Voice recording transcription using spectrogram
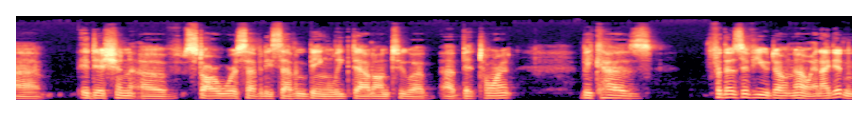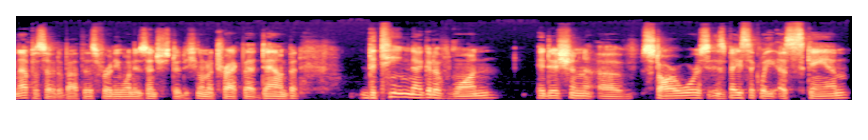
uh, edition of Star Wars seventy seven being leaked out onto a, a BitTorrent. Because for those of you who don't know, and I did an episode about this for anyone who's interested, if you want to track that down, but the Team Negative One edition of Star Wars is basically a scan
